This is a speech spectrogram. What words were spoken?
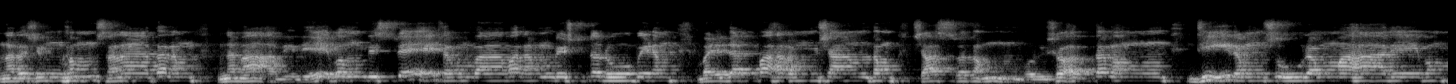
నరసింహం సనాతనం నమామి దేవం విశ్వేశం వామనం విష్ణురూపిణం బలిదర్పహరం శాంతం శాశ్వతం పురుషోత్తమం ధీరం శూరం మహాదేవం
